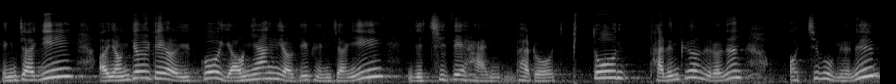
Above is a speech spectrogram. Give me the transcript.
굉장히 어, 연결되어 있고 영향력이 굉장히 이제 지대한 바로 또 다른 표현으로는 어찌 보면은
